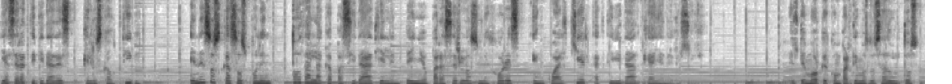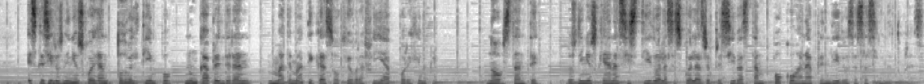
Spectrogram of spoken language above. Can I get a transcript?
y hacer actividades que los cautiven. En esos casos ponen toda la capacidad y el empeño para ser los mejores en cualquier actividad que hayan elegido. El temor que compartimos los adultos es que si los niños juegan todo el tiempo, nunca aprenderán matemáticas o geografía, por ejemplo. No obstante, los niños que han asistido a las escuelas represivas tampoco han aprendido esas asignaturas.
